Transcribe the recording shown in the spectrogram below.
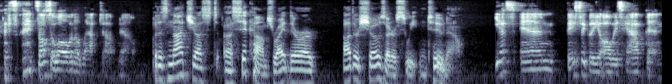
it's, it's, also all in a laptop now. But it's not just uh, sitcoms, right? There are other shows that are sweetened too now. Yes, and basically always have been.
